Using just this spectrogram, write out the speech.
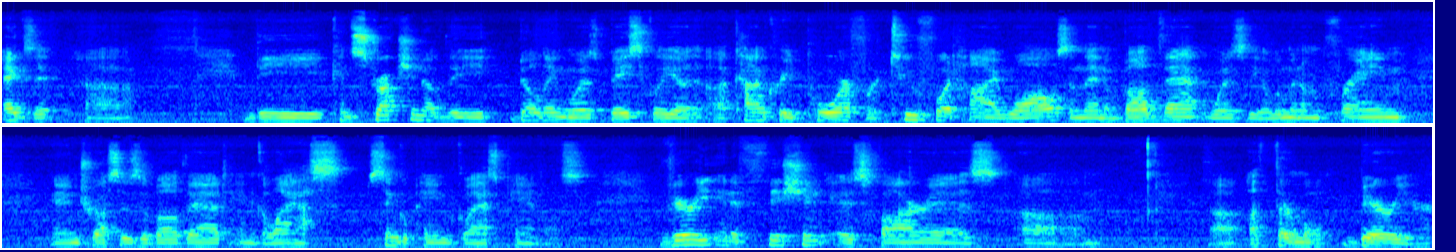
exit uh, the construction of the building was basically a, a, concrete pour for two foot high walls and then above that was the aluminum frame and trusses above that and glass, single pane glass panels. Very inefficient as far as um, uh, a thermal barrier.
